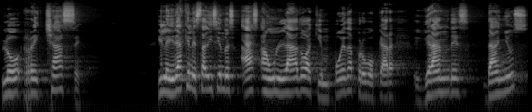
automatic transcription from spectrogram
lo rechace. Y la idea que le está diciendo es, haz a un lado a quien pueda provocar grandes daños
